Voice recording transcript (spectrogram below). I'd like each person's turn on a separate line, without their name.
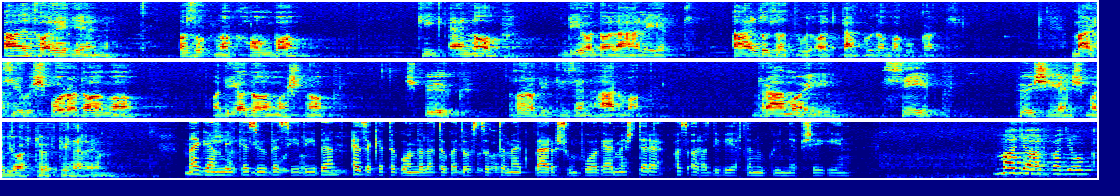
Áldva legyen azoknak hamba, kik e nap diadalálért áldozatul adták oda magukat. Március forradalma, a diadalmas nap, és ők, az aradi 13-ak, drámai, szép, hősies magyar történelem.
Megemlékező beszédében ezeket a gondolatokat osztotta meg városunk polgármestere az Aradi Vértanúk ünnepségén.
Magyar vagyok,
